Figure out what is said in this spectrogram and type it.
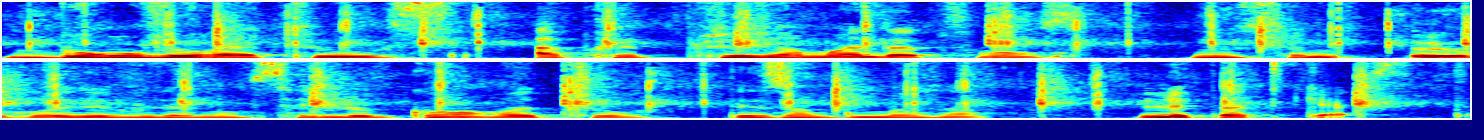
Bonjour à tous, après plusieurs mois d'absence, nous sommes heureux de vous annoncer le grand retour des Angoumoisins, le podcast.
